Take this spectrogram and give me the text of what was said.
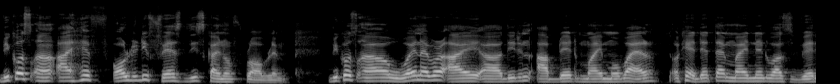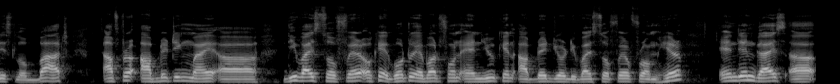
because uh, i have already faced this kind of problem. Because uh, whenever i uh, didn't update my mobile okay that time my net was very slow. But after updating my uh, device software okay go to about phone and you can update your device software from here. And then guys uh,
